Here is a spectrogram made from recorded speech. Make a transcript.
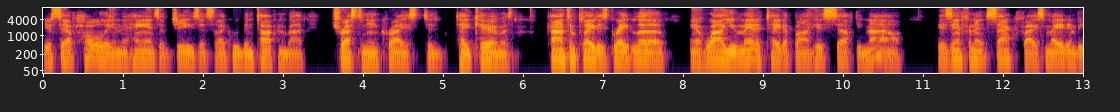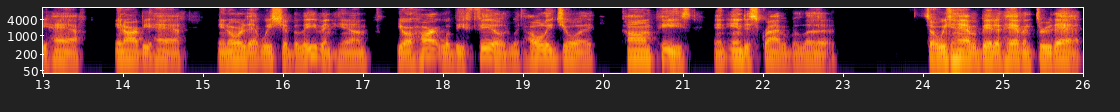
yourself wholly in the hands of Jesus, like we've been talking about, trusting in Christ to take care of us. Contemplate his great love. And while you meditate upon his self denial, his infinite sacrifice made in behalf in our behalf in order that we should believe in him your heart will be filled with holy joy calm peace and indescribable love. So we can have a bit of heaven through that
